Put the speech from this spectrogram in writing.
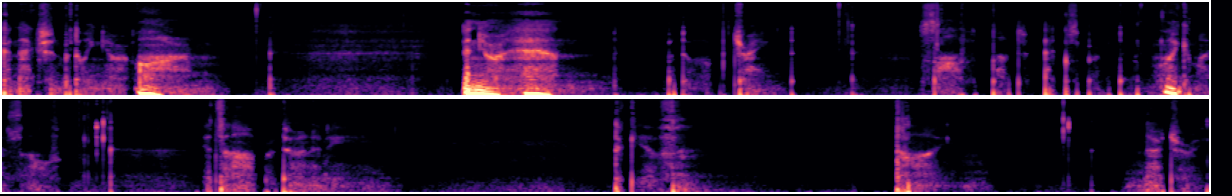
connection between your arm and your hand, but to a trained, soft touch expert like myself, it's an opportunity to give time, nurturing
